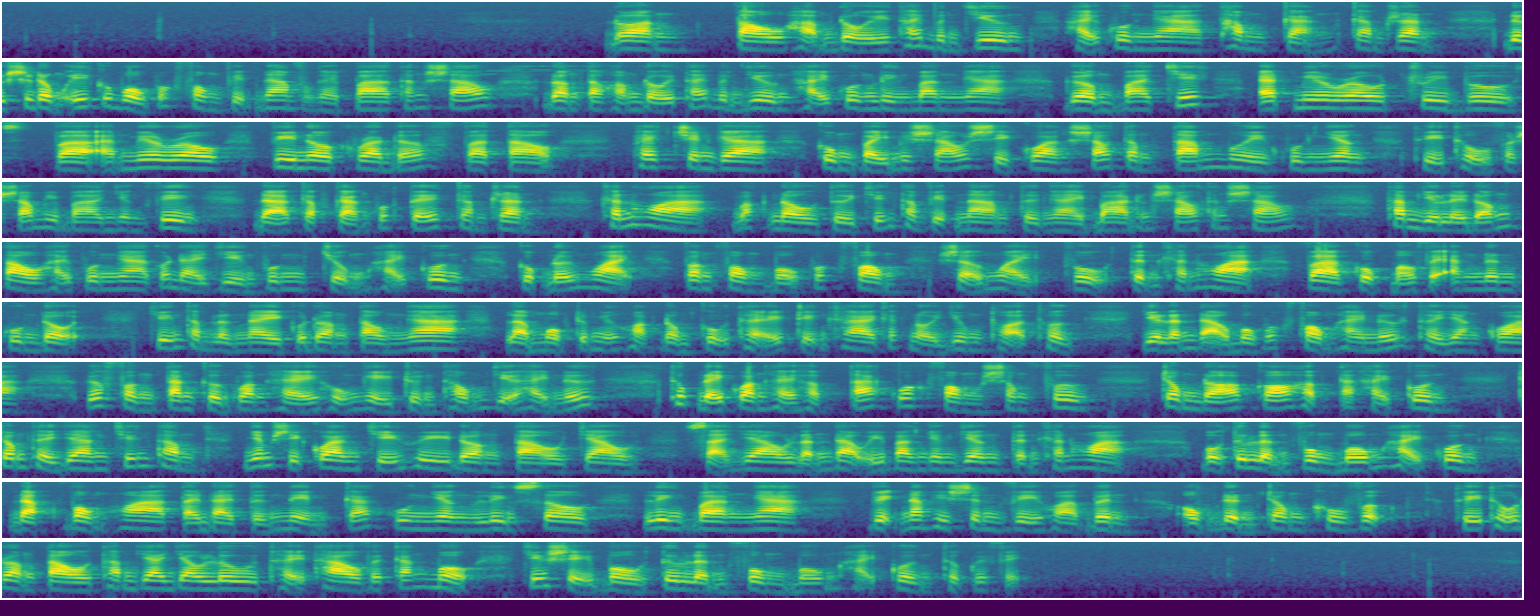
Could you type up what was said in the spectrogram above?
Đoàn tàu hạm đội Thái Bình Dương, Hải quân Nga thăm cảng Cam Ranh. Được sự đồng ý của Bộ Quốc phòng Việt Nam vào ngày 3 tháng 6, đoàn tàu hạm đội Thái Bình Dương Hải quân Liên bang Nga gồm 3 chiếc Admiral Tribus và Admiral Vinogradov và tàu Pechenga cùng 76 sĩ quan, 680 quân nhân, thủy thủ và 63 nhân viên đã cập cảng quốc tế Cam Ranh, Khánh Hòa bắt đầu từ chuyến thăm Việt Nam từ ngày 3 đến 6 tháng 6. Tham dự lễ đón tàu Hải quân Nga có đại diện quân chủng Hải quân, Cục Đối ngoại, Văn phòng Bộ Quốc phòng, Sở Ngoại vụ tỉnh Khánh Hòa và Cục Bảo vệ An ninh quân đội. Chuyến thăm lần này của đoàn tàu Nga là một trong những hoạt động cụ thể triển khai các nội dung thỏa thuận giữa lãnh đạo Bộ Quốc phòng hai nước thời gian qua, góp phần tăng cường quan hệ hữu nghị truyền thống giữa hai nước, thúc đẩy quan hệ hợp tác quốc phòng song phương, trong đó có hợp tác hải quân. Trong thời gian chuyến thăm, nhóm sĩ quan chỉ huy đoàn tàu chào xã giao lãnh đạo Ủy ban Nhân dân tỉnh Khánh Hòa, Bộ Tư lệnh Vùng 4 Hải quân đặt vòng hoa tại đài tưởng niệm các quân nhân Liên Xô, Liên bang Nga, Việt Nam hy sinh vì hòa bình, ổn định trong khu vực. Thủy thủ đoàn tàu tham gia giao lưu thể thao với cán bộ, chiến sĩ Bộ Tư lệnh Vùng 4 Hải quân, thưa quý vị.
